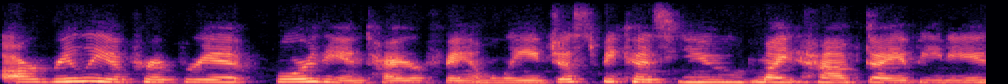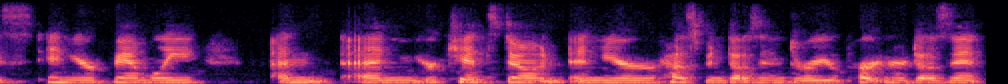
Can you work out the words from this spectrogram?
are really appropriate for the entire family. Just because you might have diabetes in your family and and your kids don't and your husband doesn't or your partner doesn't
